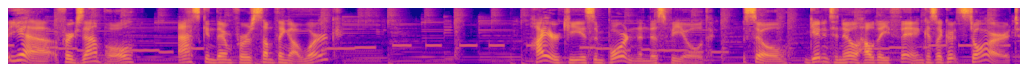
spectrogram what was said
Yeah, for example, asking them for something at work? Hierarchy is important in this field, so getting to know how they think is a good start.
